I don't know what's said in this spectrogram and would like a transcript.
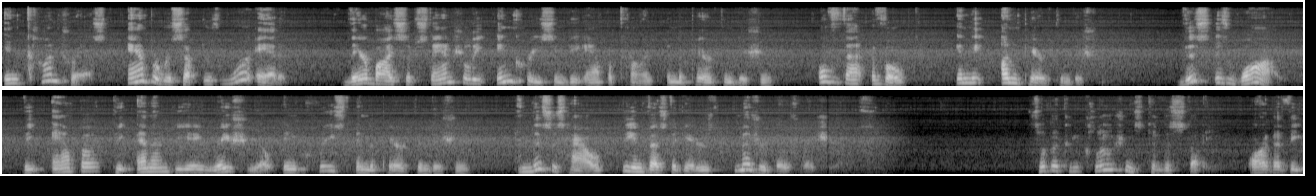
In contrast, AMPA receptors were added, thereby substantially increasing the AMPA current in the paired condition over that evoked in the unpaired condition. This is why the AMPA to NMDA ratio increased in the paired condition, and this is how the investigators measured those ratios. So the conclusions to the study are that the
